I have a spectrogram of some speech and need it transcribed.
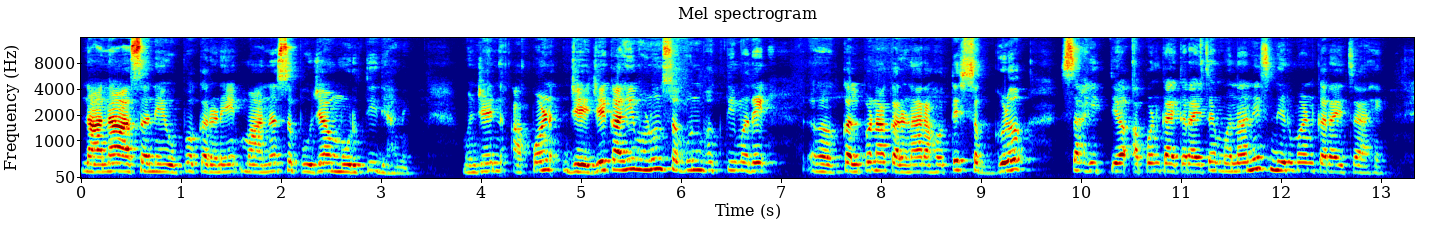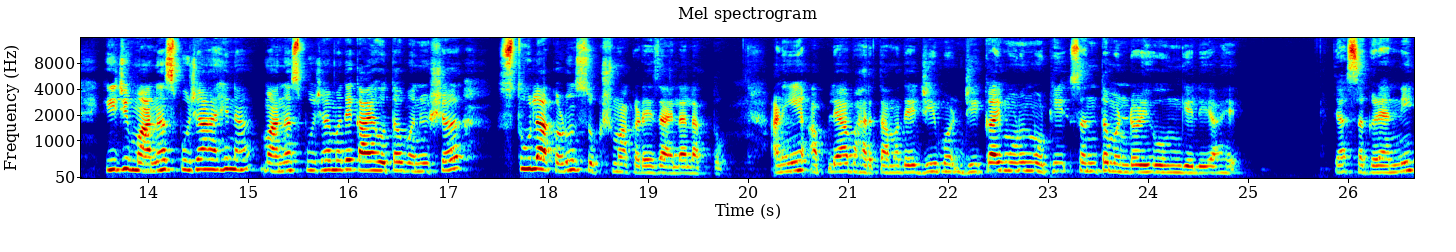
नाना आसने उपकरणे मानस पूजा मूर्ती ध्याने. म्हणजे आपण जे जे काही म्हणून सगुण भक्तीमध्ये कल्पना करणार आहोत ते सगळं साहित्य आपण काय करायचं आहे मनानेच निर्माण करायचं आहे. ही जी मानस पूजा आहे ना मानस पूजामध्ये काय होतं? मनुष्य स्थूलाकडून सूक्ष्माकडे जायला लागतो. आणि आपल्या भारतामध्ये जी म- जी काही म्हणून मोठी संत मंडळी होऊन गेली आहे त्या सगळ्यांनी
